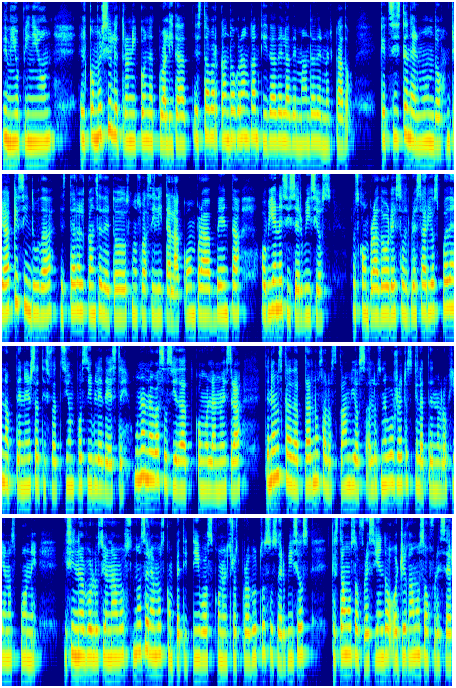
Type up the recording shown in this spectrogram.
En mi opinión, el comercio electrónico en la actualidad está abarcando gran cantidad de la demanda del mercado que existe en el mundo, ya que sin duda está al alcance de todos, nos facilita la compra, venta o bienes y servicios. Los compradores o empresarios pueden obtener satisfacción posible de este. Una nueva sociedad como la nuestra tenemos que adaptarnos a los cambios, a los nuevos retos que la tecnología nos pone, y si no evolucionamos no seremos competitivos con nuestros productos o servicios que estamos ofreciendo o llegamos a ofrecer.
